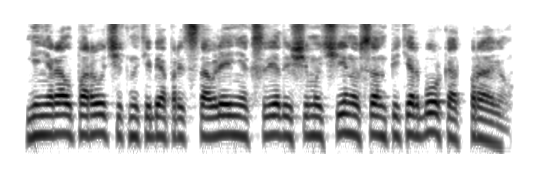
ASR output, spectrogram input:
Генерал-поручик на тебя представление к следующему чину в Санкт-Петербург отправил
